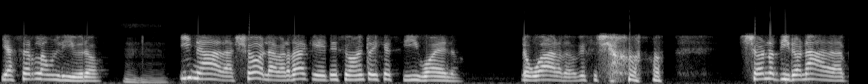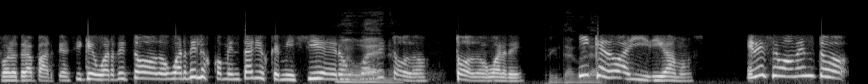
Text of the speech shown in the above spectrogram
y hacerla un libro. Y nada, yo la verdad que en ese momento dije, sí, bueno, lo guardo, qué sé yo. yo no tiro nada, por otra parte. Así que guardé todo, guardé los comentarios que me hicieron, Muy guardé bueno. todo, todo guardé. Y quedó ahí, digamos. En ese momento,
